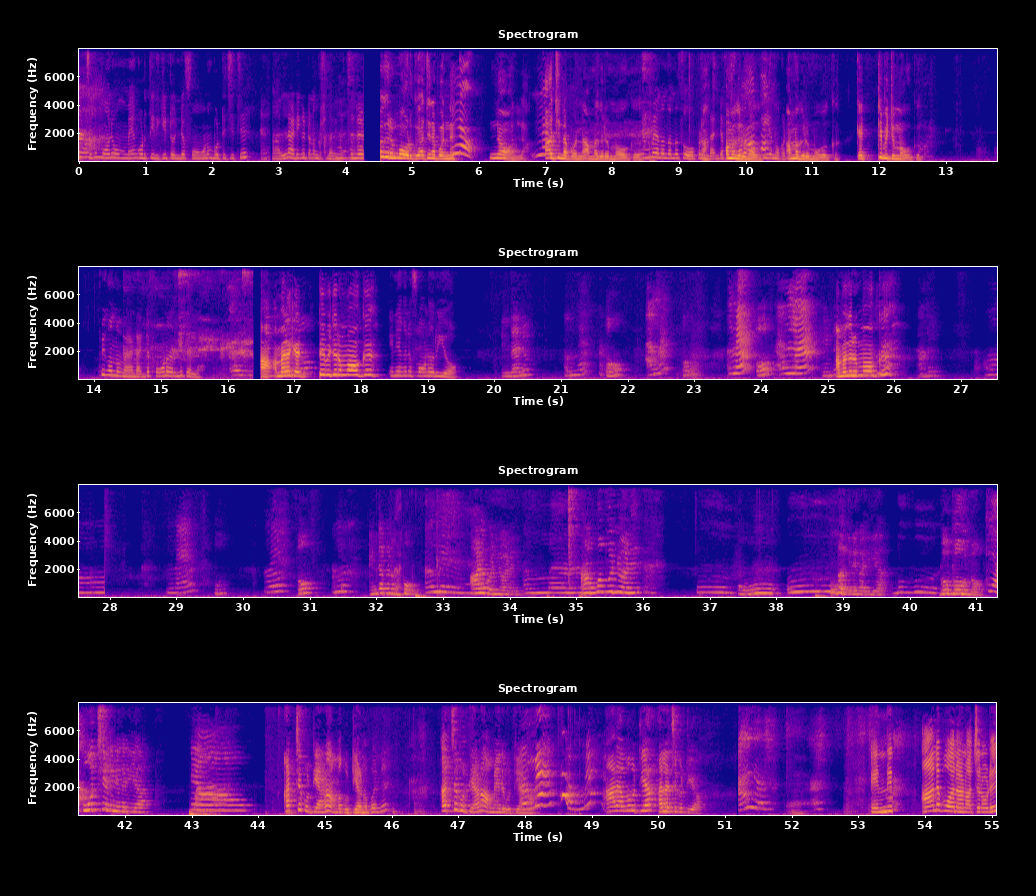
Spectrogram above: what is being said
അച്ഛനും മോനും ഉമ്മയും കൊടുത്തിരിക്കട്ടോ. എന്റെ ഫോണും പൊട്ടിച്ചിട്ട് നല്ല അടി കിട്ടണം കൃഷ്ണവിന് അച്ഛന്റെ ഉമ്മ അച്ഛനെ പൊന്ന്. നോ അല്ല. അച്ഛനെ പൊന്ന് അമ്മക്കൊരു ഉമ്മ കൊടുക്ക് ഉമ്മയൊന്നും തന്ന സോപ്പിടണ്ട എന്റെ അമ്മക്കൊരു ഉമ്മ ഓഫ് അമ്മക്കൊരു ഉമ്മ കൊടുക്ക് കെട്ടിപ്പിച്ച് ഉമ്മ കൊടുക്ക് വേണ്ട. എന്റെ ഫോൺ എറിഞ്ഞിട്ടല്ലേ? ആ അമ്മേനെ കെട്ടിപ്പിച്ചൊരു ഉമ്മ ഇനി അങ്ങനെ ഫോൺ എറിയോ? എന്തായാലും ഓ ഓ ഓ അമ്മക്കൊരു ഉമ്മ ഓ എന്താ പോ ആൾ പൊന്നുവാണ്. അമ്മ. പൊന്നുമാണ് ഓ. എങ്ങനെ കരിയാ? ബുബൂന്നോ പൂച്ച എങ്ങനെ കരിയാ? മ്യാവ്. അച്ഛക്കുട്ടിയാണോ അമ്മ കുട്ടിയാണോ പൊന്ന്? അച്ഛക്കുട്ടിയാണോ അമ്മേന്റെ കുട്ടിയാണോ? ആരാ അമ്മ കുട്ടിയാ? അല്ല അച്ഛക്കുട്ടിയോ എന്തി? ആന പോവാനാണോ അച്ഛനോട്?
